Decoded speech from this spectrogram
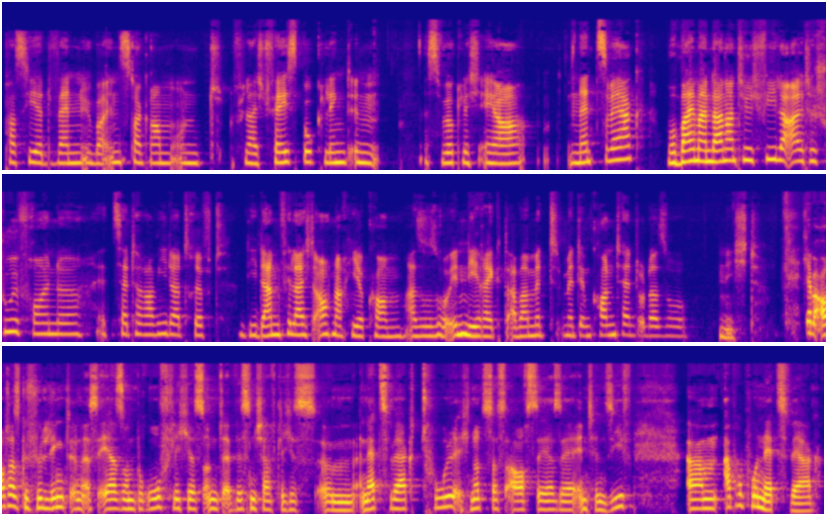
passiert, wenn über Instagram und vielleicht Facebook. LinkedIn ist wirklich eher Netzwerk. Wobei man da natürlich viele alte Schulfreunde etc. wieder trifft, die dann vielleicht auch nach hier kommen. Also so indirekt, aber mit, mit dem Content oder so nicht. Ich habe auch das Gefühl, LinkedIn ist eher so ein berufliches und wissenschaftliches ähm, Netzwerktool. Ich nutze das auch sehr, sehr intensiv. Ähm, apropos Netzwerk.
